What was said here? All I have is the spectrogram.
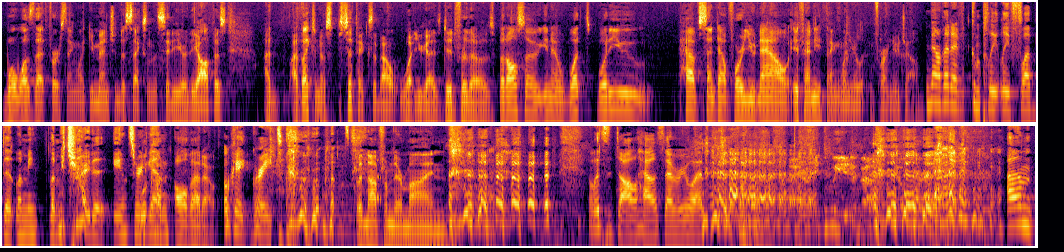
What was that first thing? Like you mentioned, a Sex in the City or The Office. I'd, I'd like to know specifics about what you guys did for those, but also, you know, what what do you have sent out for you now, if anything, when you're looking for a new job? now that I've completely flubbed it, let me let me try to answer We'll again. cut all that out. Okay, great. but not from their minds. Let's dollhouse everyone. I tweeted about it. Um,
